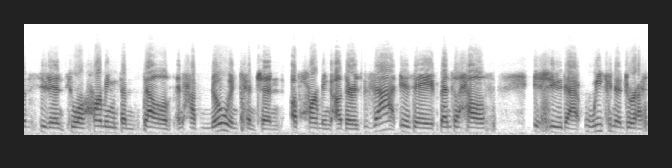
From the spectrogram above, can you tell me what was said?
of students who are harming themselves and have no intention of harming others. That is a mental health issue that we can address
